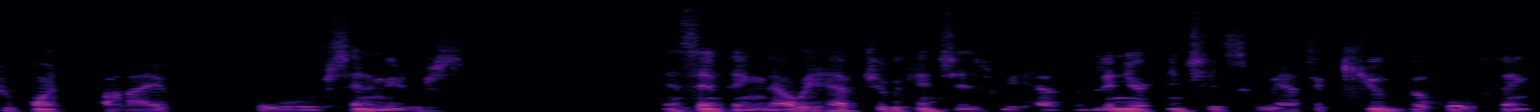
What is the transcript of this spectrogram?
2.54 centimeters. And same thing, now we have cubic inches, we have linear inches, we have to cube the whole thing.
